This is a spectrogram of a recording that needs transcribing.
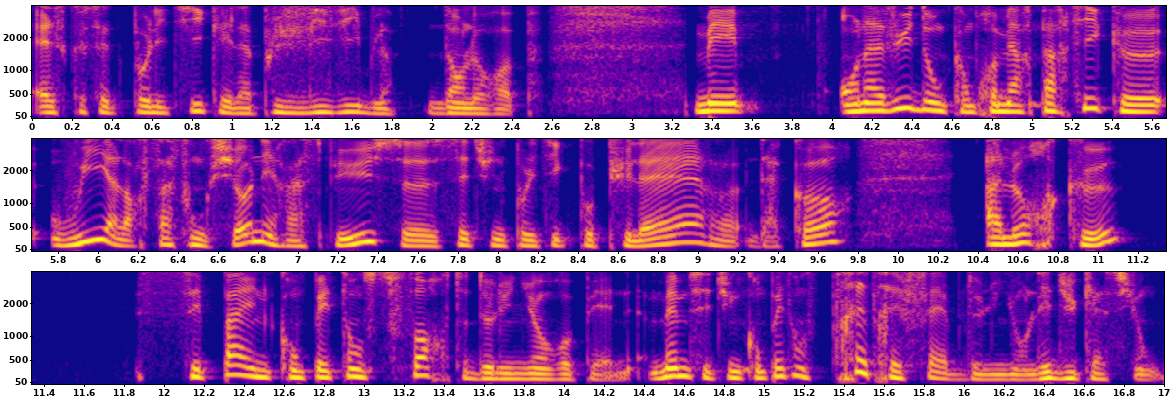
est-ce que cette politique est la plus visible dans l'Europe? Mais on a vu donc en première partie que oui, alors ça fonctionne, Erasmus, euh, c'est une politique populaire, euh, d'accord, alors que c'est pas une compétence forte de l'Union européenne. Même c'est une compétence très très faible de l'Union, l'éducation.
